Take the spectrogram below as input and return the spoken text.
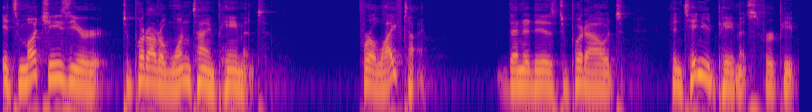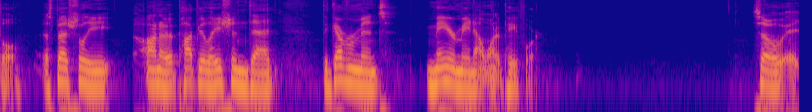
it's much easier to put out a one-time payment for a lifetime than it is to put out continued payments for people, especially on a population that the government may or may not want to pay for. So, eh,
